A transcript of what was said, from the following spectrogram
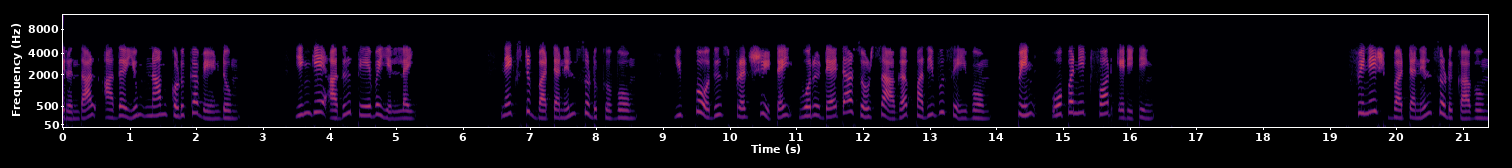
இருந்தால் அதையும் நாம் கொடுக்க வேண்டும். இங்கே அது தேவையில்லை. நெக்ஸ்ட் பட்டன் இல் சொடுக்குவோம். இப்போது ஸ்ப்ரெட்ஷீட் ஐ ஒரு டேட்டா சோர்ஸ் ஆக பதிவு செய்வோம். பின் open it for editing. Finish பட்டனில் சொடுக்கவும்.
